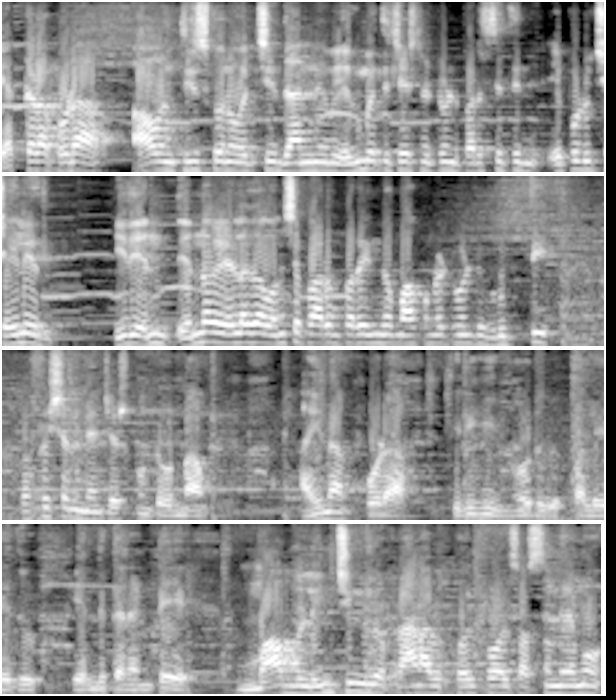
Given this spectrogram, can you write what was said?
ఎక్కడ కూడా ఆవును తీసుకొని వచ్చి దాన్ని ఎగుమతి చేసినటువంటి పరిస్థితిని ఎప్పుడు చేయలేదు. ఇది ఎన్- ఎన్నో ఏళ్ళగా వంశపారంపర్యంగా మాకున్నటువంటి వృత్తి ప్రొఫెషన్ మేము చేసుకుంటూ ఉన్నాం. అయినా కూడా తిరిగి నోరు విప్పలేదు. ఎందుకనంటే మాబ్ లించింగ్లో ప్రాణాలు కోల్పోవాల్సి వస్తుందేమో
